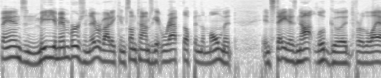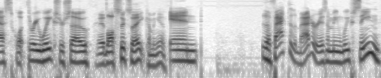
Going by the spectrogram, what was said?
fans and media members and everybody can sometimes get wrapped up in the moment. And State has not looked good for the last what three weeks or so. They had lost six to eight coming in. And the fact of the matter is, I mean, we've seen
